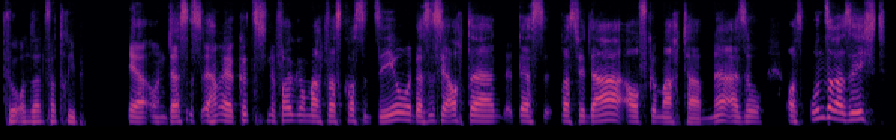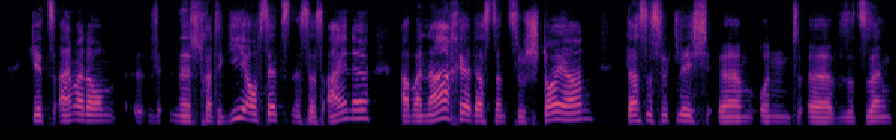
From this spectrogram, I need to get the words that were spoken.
für unseren Vertrieb? Ja, und das ist, haben wir ja kürzlich eine Folge gemacht, was kostet SEO? Das ist ja auch da, das, was wir da aufgemacht haben. Ne? Also aus unserer Sicht geht es einmal darum, eine Strategie aufsetzen, ist das eine, aber nachher das dann zu steuern, das ist wirklich ähm, und äh, sozusagen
